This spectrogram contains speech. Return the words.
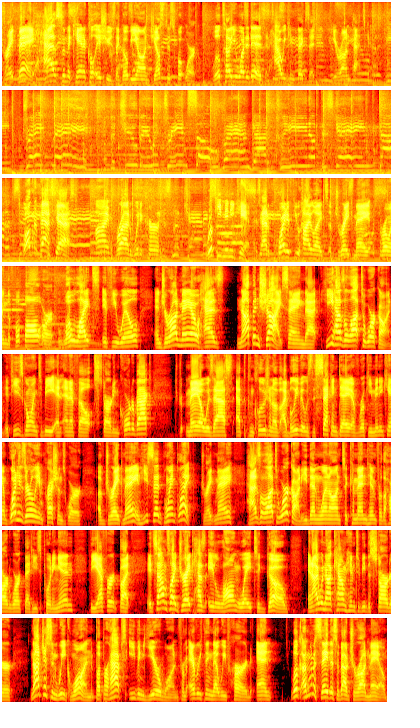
Drake Maye has some mechanical issues that go beyond just his footwork. We'll tell you what it is and how he can fix it here on Patscast. Drake Maye, the QB with dreams so grand. Gotta clean up this game. Gotta Welcome to Patscast. I'm Brad Whitaker. Rookie minicamp has had quite a few highlights of Drake Maye throwing the football, or low lights, if you will. And Jerod Mayo has not been shy saying that he has a lot to work on if he's going to be an NFL starting quarterback. Mayo was asked at the conclusion of, I believe it was the second day of rookie minicamp, what his early impressions were of Drake Maye, and he said point blank, Drake Maye has a lot to work on. He then went on to commend him for the hard work that he's putting in, the effort, but it sounds like Drake has a long way to go, and I would not count him to be the starter, not just in week one, but perhaps even year one from everything that we've heard. And look, I'm going to say this about Jerod Mayo.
